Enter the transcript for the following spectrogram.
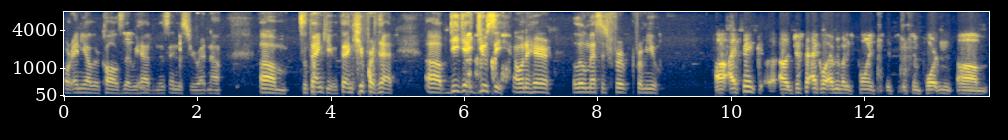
or any other calls that we have in this industry right now. Um, so thank you, thank you for that, uh, DJ Juicy. I want to hear a little message for, from you. Uh, I think uh, just to echo everybody's points, it's it's important um,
